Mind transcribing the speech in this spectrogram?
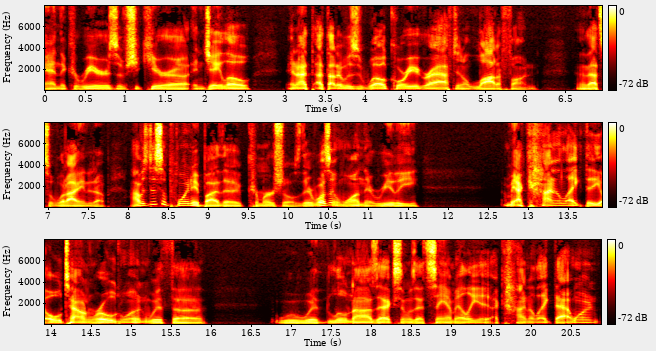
and the careers of Shakira and J Lo, and I, I thought it was well choreographed and a lot of fun, and that's what I ended up. I was disappointed by the commercials. There wasn't one that really. I mean, I kind of like the Old Town Road one with uh with Lil Nas X and was that Sam Elliott. I kind of like that one,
